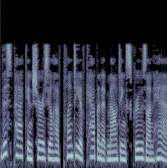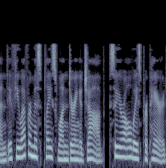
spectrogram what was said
This pack ensures you'll have plenty of cabinet mounting screws on hand if you ever misplace one during a job, so you're always prepared.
